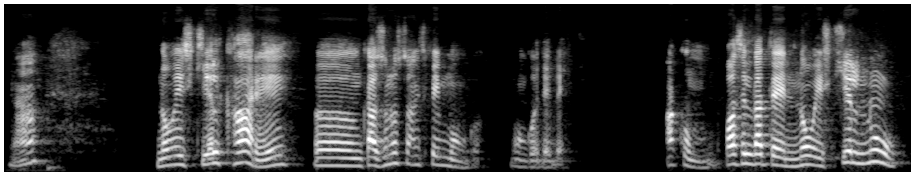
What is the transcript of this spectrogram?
Da? NoSQL care, uh, în cazul nostru, am zis că e Mongo, MongoDB. Acum, bazele de date NoSQL nu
